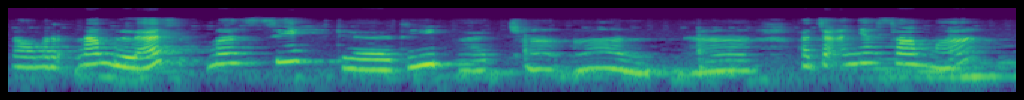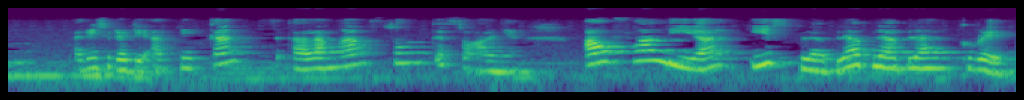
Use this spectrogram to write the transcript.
Nomor 16 masih dari bacaan. Nah, bacaannya sama. Tadi sudah diartikan, sekarang langsung ke soalnya. Auvalia is bla bla bla bla grade.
